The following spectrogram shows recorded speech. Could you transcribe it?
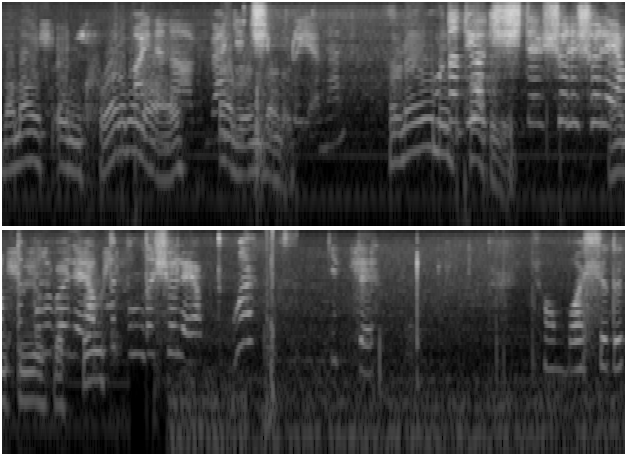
the most incredible Aynen abi. Ben geçeyim burayı hemen. Burada diyor ki işte şöyle şöyle yaptık, bunu böyle yaptık, bunu da şöyle yaptık mı? Gitti. Şu an başladık.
